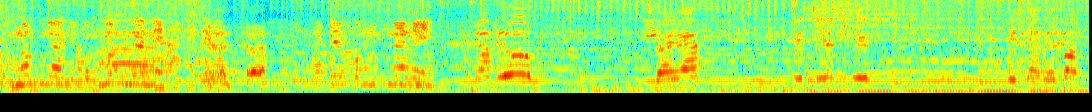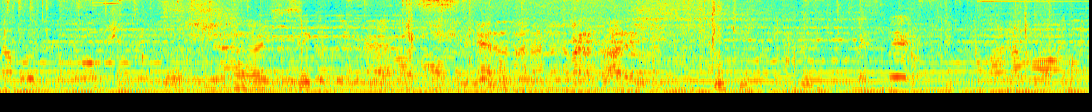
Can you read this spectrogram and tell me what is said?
Bengap nggak nih? Bengap nggak nih? Ada bengap nggak nih? Belum? Udah ya? Fitnya bebas 60 70. Asik. Fit, fit. Mana mau nyari.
